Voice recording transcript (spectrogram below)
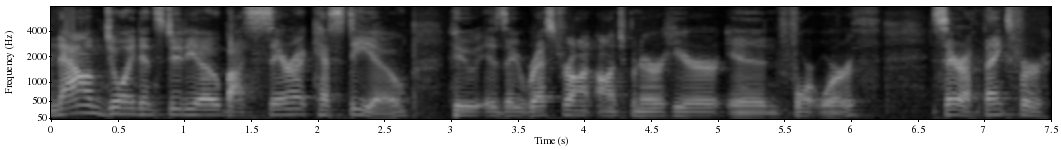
Now I'm joined in studio by Sarah Castillo, who is a restaurant entrepreneur here in Fort Worth. Sarah, thanks for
